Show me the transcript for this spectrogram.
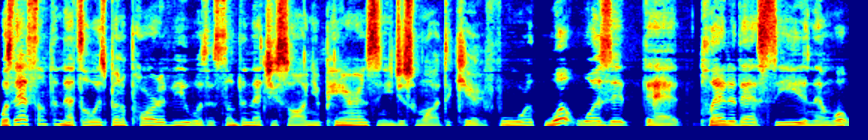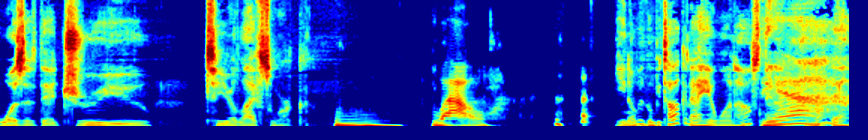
Was that something that's always been a part of you? Was it something that you saw in your parents and you just wanted to carry forward? What was it that planted that seed and then what was it that drew you to your life's work? Mm, wow. you know, we're going to be talking out here One Haas now. Yeah.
